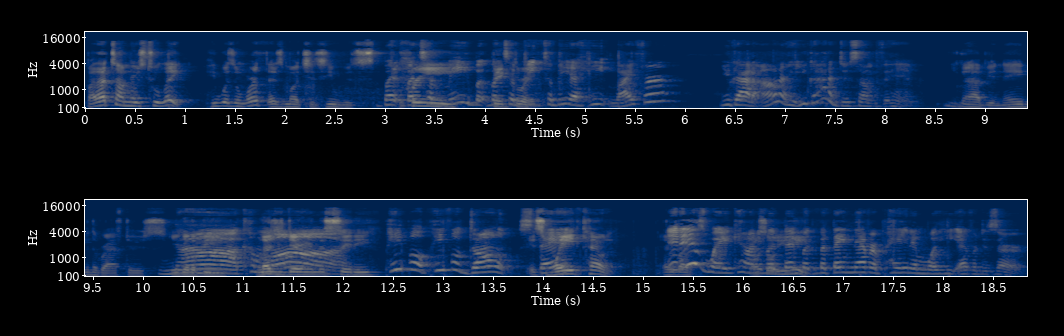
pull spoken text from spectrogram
By that time, it was too late. He wasn't worth as much as he was. but but to me, but but to Three. be to be a Heat lifer, you gotta honor him. You gotta do something for him. You're gonna have your name in the rafters. You're nah, gonna be legendary on. in the city. People people don't. It's stay. Wade County. It Everybody- is Wade County, but they, need. but but they never paid him what he ever deserved.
